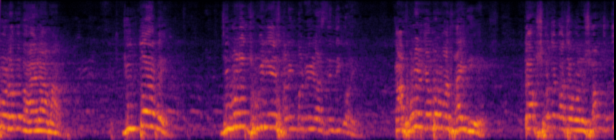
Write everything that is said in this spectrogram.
ভোট হবে ভাইরা আমার। যুদ্ধ হবে। জীবনের ঝুঁকি নিয়ে স্বাধীন পার্টির রাজনীতি করে। কাপড়ের কাপড় মাথায় দিয়ে টকশোতে কথা বলে, সংসদে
